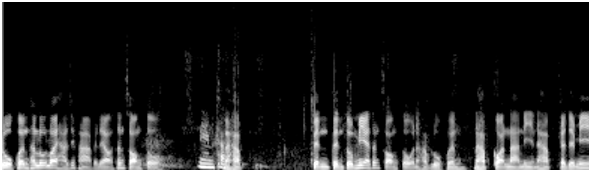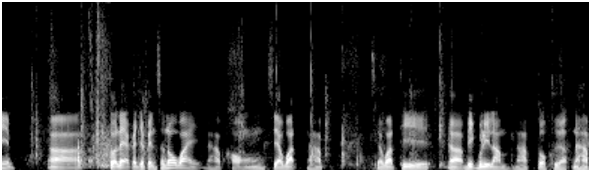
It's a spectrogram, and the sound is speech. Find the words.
ลูกเพิ่นทะลุร้อยหาสิบหาไปแล้ว ทั้งสองตัวแม่นค่ะนะครับ เป็นเป็นตัวเมียทั้งสองตัวนะครับ ลูกเพิ่นนะครับก่อนหน้านี้นะครับ ก็จะมีอ่าตัวแรกก็จะเป็นสโนไวท์นะครับของเสียวัดนะครับ เสียวัดที่บิ๊กบุรีรัมย์นะครับ ตัวเผือกนะครับ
